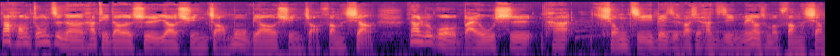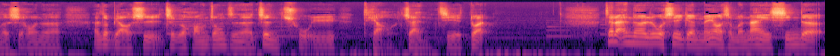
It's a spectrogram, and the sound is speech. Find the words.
那黄种子呢，他提到的是要寻找目标、寻找方向。那如果白巫师他穷极一辈子，发现他自己没有什么方向的时候呢，那就表示这个黄种子呢正处于挑战阶段。再来呢，如果是一个没有什么耐心的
